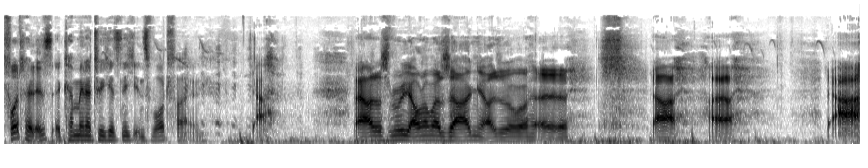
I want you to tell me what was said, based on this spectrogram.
Vorteil ist, er kann mir natürlich jetzt nicht ins Wort fallen. Ja, ja das würde ich auch nochmal sagen. Also, äh, ja, äh, ja,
